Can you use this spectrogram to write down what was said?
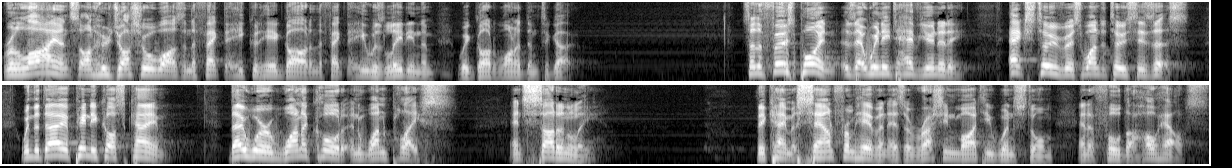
reliance on who Joshua was and the fact that he could hear God and the fact that he was leading them where God wanted them to go. So the first point is that we need to have unity. Acts 2, verse 1 to 2 says this When the day of Pentecost came, they were one accord in one place, and suddenly there came a sound from heaven as a rushing mighty windstorm, and it filled the whole house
